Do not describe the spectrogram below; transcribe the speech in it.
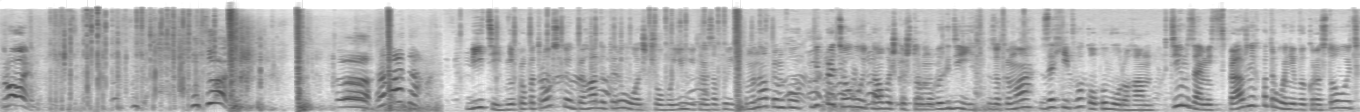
Строим! Граната! Бійці Дніпропетровської бригади ТРО, що воюють на запорізькому напрямку, відпрацьовують навички штурмових дій, зокрема захід в окопи ворога. Втім, замість справжніх патронів використовують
